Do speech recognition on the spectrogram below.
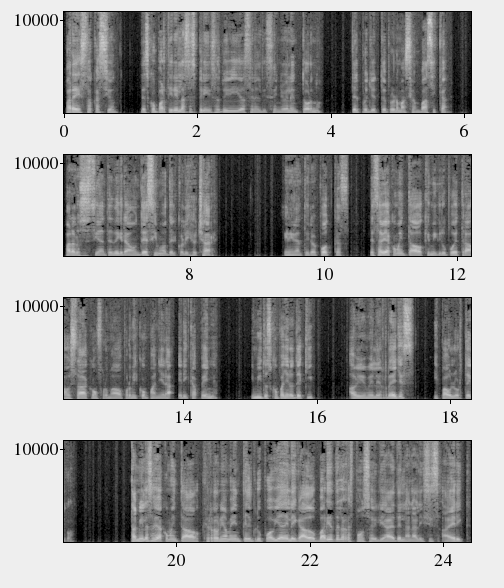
Para esta ocasión, les compartiré las experiencias vividas en el diseño del entorno del proyecto de programación básica para los estudiantes de grado décimo del Colegio Char. En el anterior podcast les había comentado que mi grupo de trabajo estaba conformado por mi compañera Erika Peña y mis dos compañeros de equipo, Abimelech Reyes y Paulo Ortego. También les había comentado que erróneamente el grupo había delegado varias de las responsabilidades del análisis a Erika,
